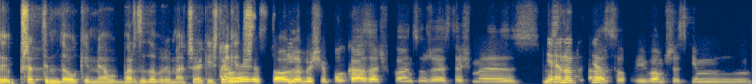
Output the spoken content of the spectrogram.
y, przed tym dołkiem miał bardzo dobre mecze, jakieś takie... To jest to, żeby się pokazać w końcu, że jesteśmy z nie, no, nie. i wam wszystkim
